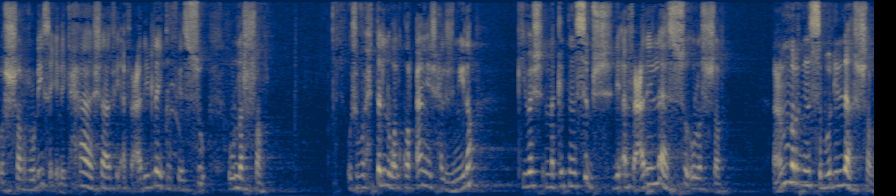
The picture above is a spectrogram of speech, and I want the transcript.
والشر ليس إليك. حاشا في أفعال الله يكون فيها السوء ولا الشر. وشوفوا حتى اللغة القرآنية شحال جميلة. كيفاش ما كتنسبش لأفعال الله السوء ولا الشر. عمر نسبوا لله الشر.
